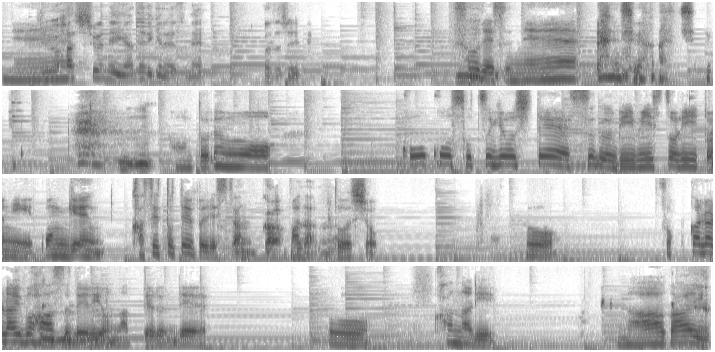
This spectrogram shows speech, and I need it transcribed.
うね18周年やんないといけないですね。私。そうですね。18うんうん。本当。でも高校卒業してすぐ BB ストリートに音源カセットテープでした。まだうんうん。当初、そう。そっからライブハウス出るようになってるんで、そう。かなり長い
